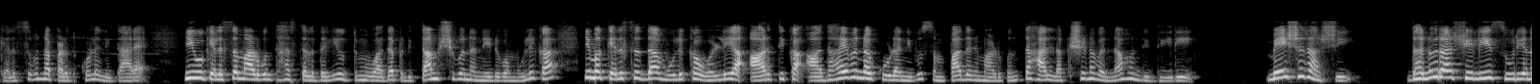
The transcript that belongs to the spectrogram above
ಕೆಲಸವನ್ನ ಪಡೆದುಕೊಳ್ಳಲಿದ್ದಾರೆ. ನೀವು ಕೆಲಸ ಮಾಡುವಂತಹ ಸ್ಥಳದಲ್ಲಿ ಉತ್ತಮವಾದ ಫಲಿತಾಂಶವನ್ನು ನೀಡುವ ಮೂಲಕ ನಿಮ್ಮ ಕೆಲಸದ ಮೂಲಕ ಒಳ್ಳೆಯ ಆರ್ಥಿಕ ಆದಾಯವನ್ನ ಕೂಡ ನೀವು ಸಂಪಾದನೆ ಮಾಡುವಂತಹ ಲಕ್ಷಣವನ್ನ ಹೊಂದಿದ್ದೀರಿ. ಮೇಷರಾಶಿ. ಧನುರಾಶಿಯಲ್ಲಿ ಸೂರ್ಯನ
